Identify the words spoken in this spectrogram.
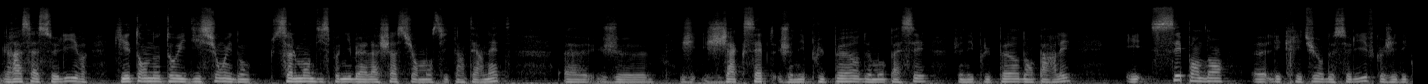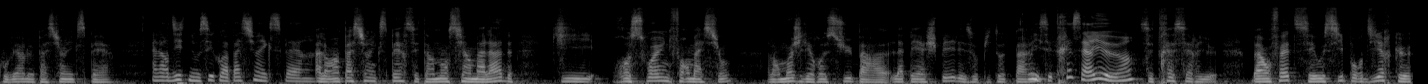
Grâce à ce livre qui est en auto-édition et donc seulement disponible à l'achat sur mon site internet, euh, je, j'accepte, je n'ai plus peur de mon passé, je n'ai plus peur d'en parler. Et c'est pendant euh, l'écriture de ce livre que j'ai découvert le patient expert. Alors dites-nous, c'est quoi patient expert? Alors un patient expert, c'est un ancien malade qui reçoit une formation. Alors moi, je l'ai reçu par euh, la PHP, les hôpitaux de Paris. Oui, c'est très sérieux. Hein c'est très sérieux. Ben, en fait, c'est aussi pour dire que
